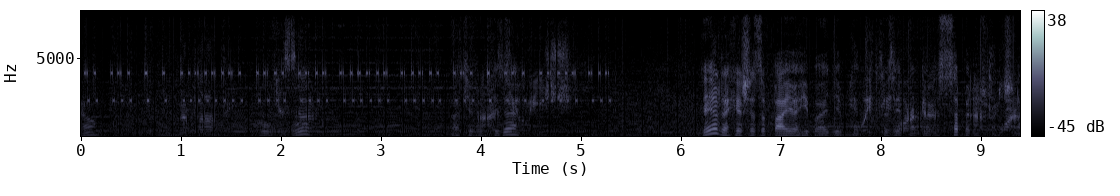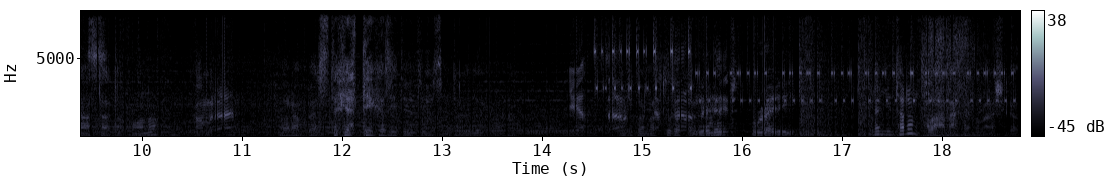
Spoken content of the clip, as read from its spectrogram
Jó? Hú, hú. As ide. De érdekes ez a pályahiba egyébként itt középen, de ezt szebben is megcsináltátok volna. Nem vesztegették az időt. Yes, sir. Mondjuk annak tudok, hogy nem, mintha nem találnák meg a másikat.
